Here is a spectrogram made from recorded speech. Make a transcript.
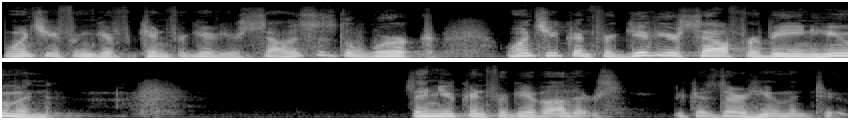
Once you can forgive yourself, this is the work. Once you can forgive yourself for being human, then you can forgive others because they're human too.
